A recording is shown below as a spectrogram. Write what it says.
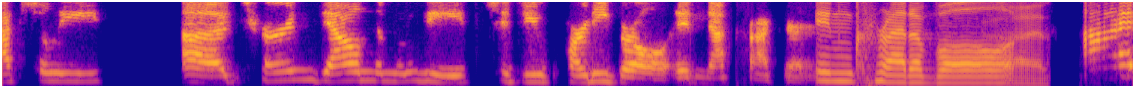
actually uh, turned down the movie to do Party Girl in Nutcracker. Incredible. I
